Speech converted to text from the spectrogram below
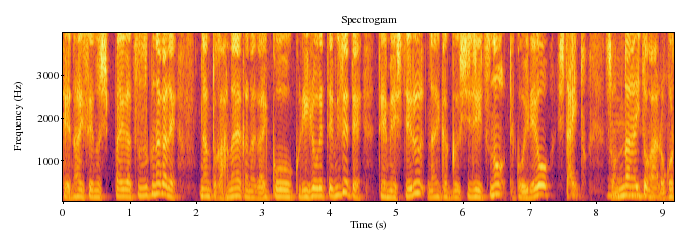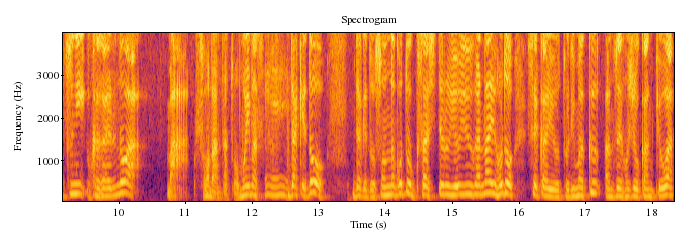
えー、内政の失敗が続く中でなんとか華やかな外交を繰り広げてみせて低迷している内閣支持率の手こ入れをしたいとそんな意図が露骨に伺えるのはまあそうなんだと思います、えー、だけどだけどそんなことを腐してる余裕がないほど世界を取り巻く安全保障環境は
